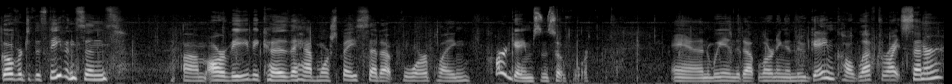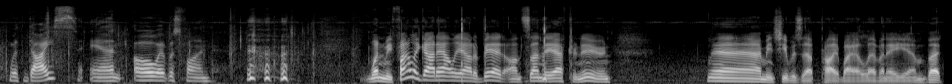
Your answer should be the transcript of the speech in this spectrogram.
go over to the Stevensons um, RV because they have more space set up for playing card games and so forth. And we ended up learning a new game called Left, Right, Center with dice, and oh, it was fun. When we finally got Allie out of bed on Sunday afternoon, eh, I mean, she was up probably by 11 a.m., but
